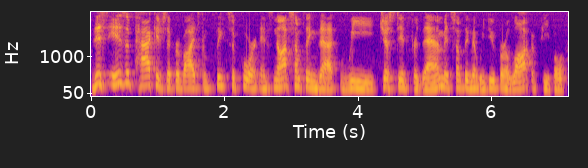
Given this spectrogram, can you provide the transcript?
This, is a package that provides complete support, and it's not something that we just did for them. It's something that we do for a lot of people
